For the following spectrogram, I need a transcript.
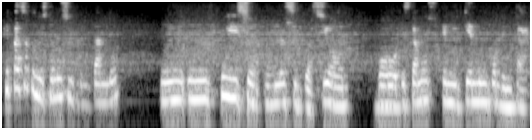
¿Qué pasa cuando estamos enfrentando un, juicio, una situación o estamos emitiendo un comentario.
